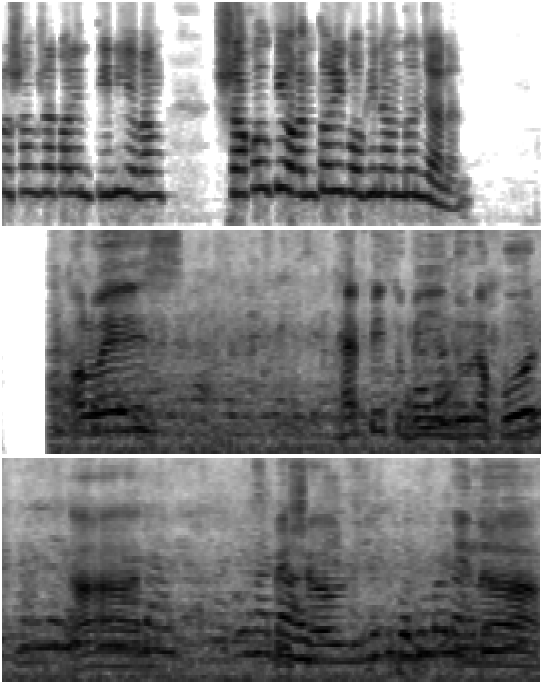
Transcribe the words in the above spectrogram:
প্রশংসা করেন তিনি এবং সকলকে আন্তরিক অভিনন্দন জানান। Always happy to be in Durgapur and especially in uh,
